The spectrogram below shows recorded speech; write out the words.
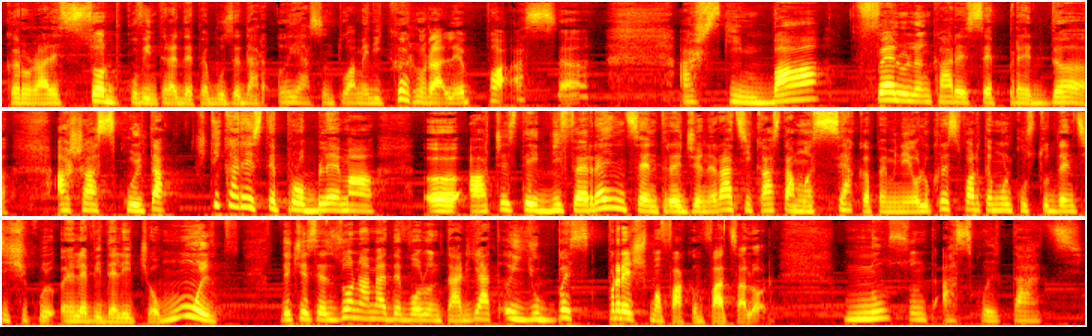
cărora le sorb cuvintele de pe buze, dar ăia sunt oamenii cărora le pasă. Aș schimba felul în care se predă, aș asculta. Știi care este problema uh, acestei diferențe între generații? Că asta mă seacă pe mine. Eu lucrez foarte mult cu studenții și cu elevii de liceu. Mult! Deci este zona mea de voluntariat. Îi iubesc preș mă fac în fața lor. Nu sunt ascultați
